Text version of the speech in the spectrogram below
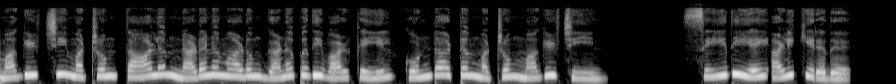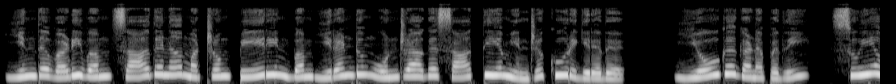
மகிழ்ச்சி மற்றும் தாளம் நடனமாடும் கணபதி வாழ்க்கையில் கொண்டாட்டம் மற்றும் மகிழ்ச்சியின் செய்தியை அளிக்கிறது. இந்த வடிவம் சாதனா மற்றும் பேரின்பம் இரண்டும் ஒன்றாக சாத்தியம் என்று கூறுகிறது. யோக கணபதி சுய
